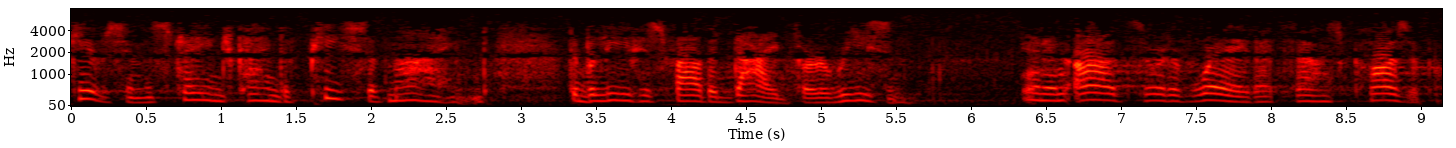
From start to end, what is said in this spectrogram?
Gives him a strange kind of peace of mind to believe his father died for a reason. In an odd sort of way, that sounds plausible.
